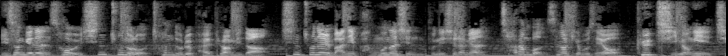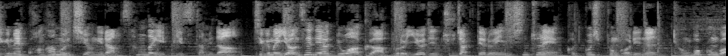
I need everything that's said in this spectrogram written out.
이성계는 서울 신촌으로 천도를 발표합니다. 신촌을 많이 방문하신 분이시라면 잘 한번 생각해보세요. 그 지형이 지금의 광화문 지형이랑 상당히 비슷합니다. 지금의 연세대학교와 그 앞으로 이어진 주작대로인 신촌에 걷고 싶은 거리는 경복궁과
